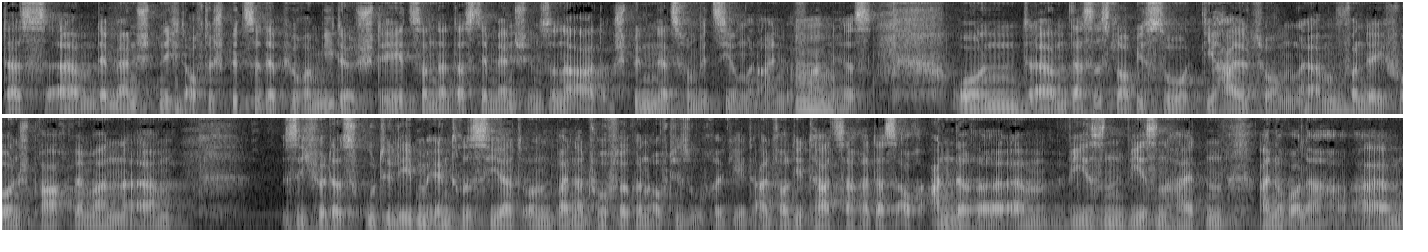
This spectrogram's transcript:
dass ähm, der Mensch nicht auf der Spitze der Pyramide steht, sondern dass der Mensch in so eine Art Spinnennetz von Beziehungen eingefangen mhm. ist. Und ähm, das ist, glaube ich, so die Haltung, ähm, von der ich vorhin sprach, wenn man ähm, sich für das gute Leben interessiert und bei Naturvölkern auf die Suche geht. Einfach die Tatsache, dass auch andere ähm, Wesen, Wesenheiten eine Rolle haben. Ähm,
